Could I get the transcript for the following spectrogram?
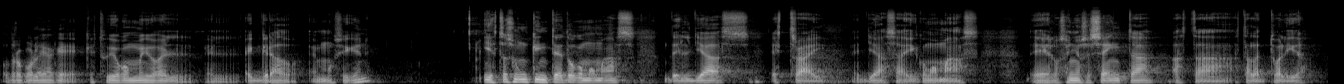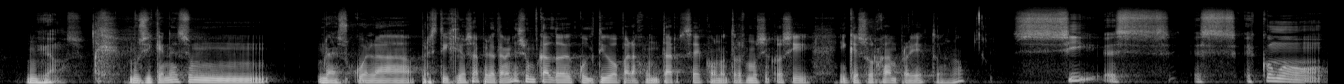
otro colega que, que estudió conmigo el, el- el grado en Musiquene. Y esto es un quinteto como más del jazz strike, el jazz ahí como más de los años 60 hasta, hasta la actualidad, digamos. Musiquén es un- una escuela prestigiosa, pero también es un caldo de cultivo para juntarse con otros músicos y, y que surjan proyectos, ¿no? Sí, es, es, es como,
